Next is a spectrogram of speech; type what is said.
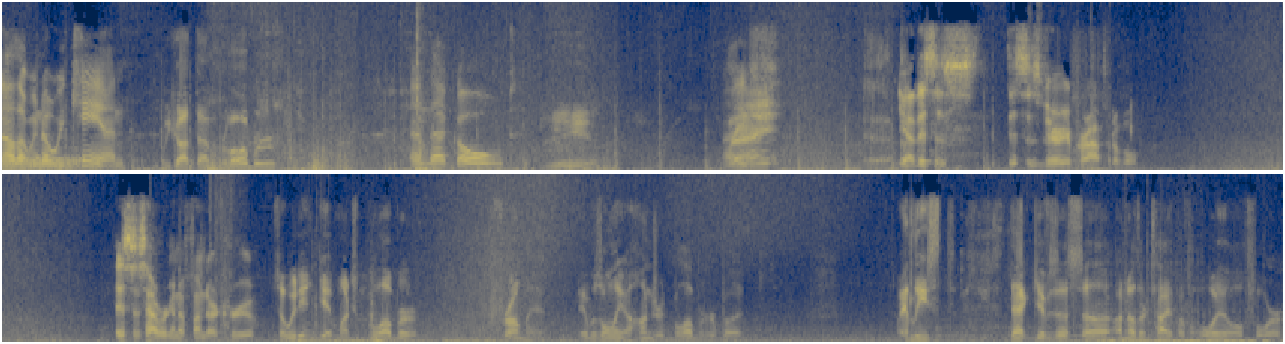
Now that we know we can, We got that blubber. and that gold, Yeah. nice. Right? Yeah, this is this is very profitable. This is how we're gonna fund our crew. So we didn't get much blubber from it. It was only a hundred blubber, but at least that gives us uh, another type of oil for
